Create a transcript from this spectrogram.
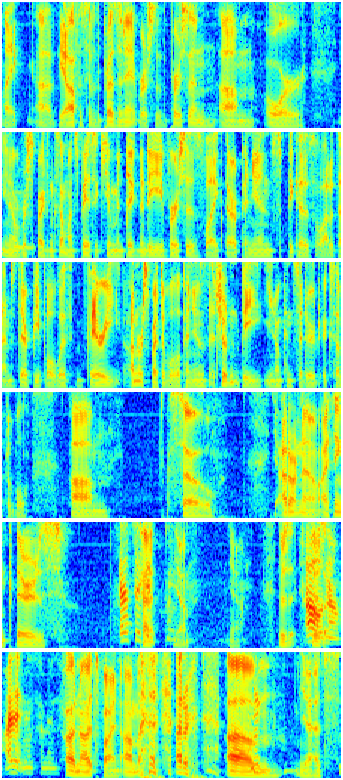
like uh, the office of the president versus the person, um, or you know, respecting someone's basic human dignity versus like their opinions, because a lot of times they're people with very unrespectable opinions that shouldn't be, you know, considered acceptable. Um, so, yeah, I don't know. I think there's. That's a kind good point. Yeah, yeah. There's. A, oh there's no, I didn't mean come in. Oh no, it's fine. Um, I don't. Um, yeah, it's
